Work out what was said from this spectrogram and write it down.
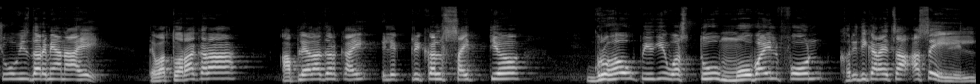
चोवीस दरम्यान आहे. तेव्हा त्वरा करा. आपल्याला जर काही इलेक्ट्रिकल साहित्य गृहउपयोगी वस्तू मोबाईल फोन खरेदी करायचा असेल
